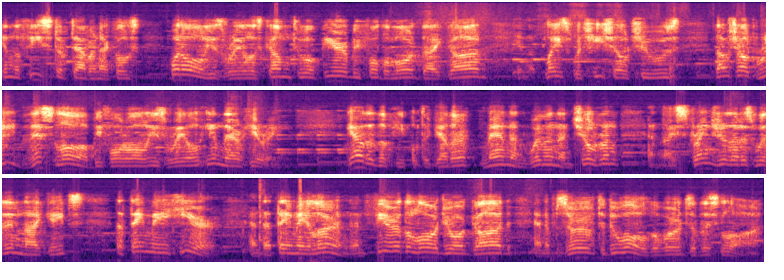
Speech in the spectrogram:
in the feast of tabernacles, when all Israel is come to appear before the Lord thy God, in the place which he shall choose, thou shalt read this law before all Israel in their hearing. Gather the people together, men and women and children, and thy stranger that is within thy gates, that they may hear, and that they may learn, and fear the Lord your God, and observe to do all the words of this law,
